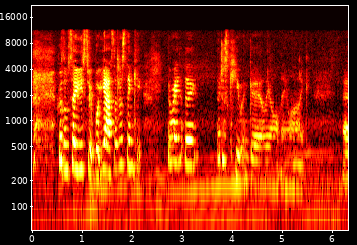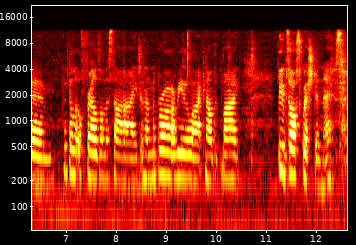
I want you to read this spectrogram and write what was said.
because I'm so used to it. But yes I just think it, the way that they they're just cute and girly aren't they? Like um, with the little frills on the side and then the bra I really like now that my boobs are squished in this.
